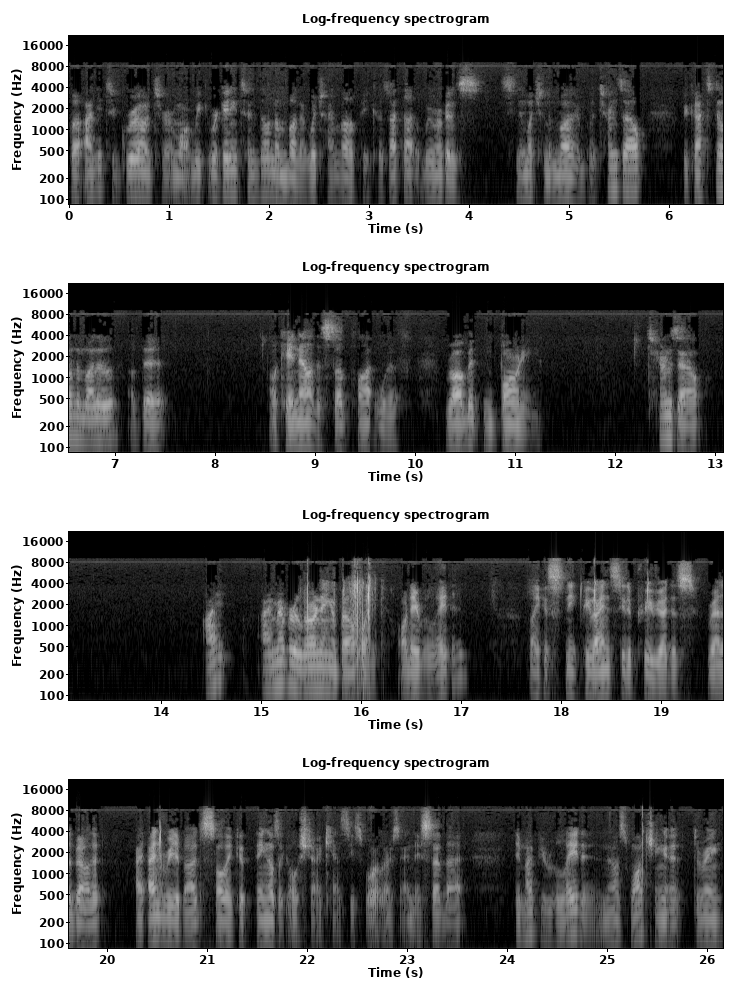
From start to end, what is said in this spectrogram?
but I need to grow into her more. We, we're getting to know the mother, which I love because I thought we weren't going to see much of the mother, but it turns out we got to know the mother a bit. Okay, now the subplot with Robin and Barney. Turns out, I I remember learning about like are they related? Like a sneak preview. I didn't see the preview. I just read about it. I, I didn't read about it. I just saw like a thing. I was like, oh shit, I can't see spoilers. And they said that they might be related. And I was watching it during,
